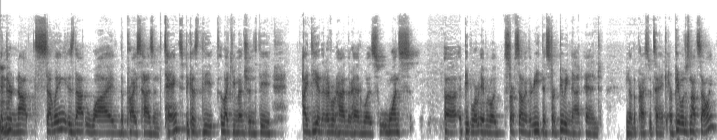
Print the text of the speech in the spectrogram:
And they're not selling is that why the price hasn't tanked because the like you mentioned the idea that everyone had in their head was once uh, people were able to start selling their ETH, they'd start doing that, and you know the price would tank. Are people just not selling?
